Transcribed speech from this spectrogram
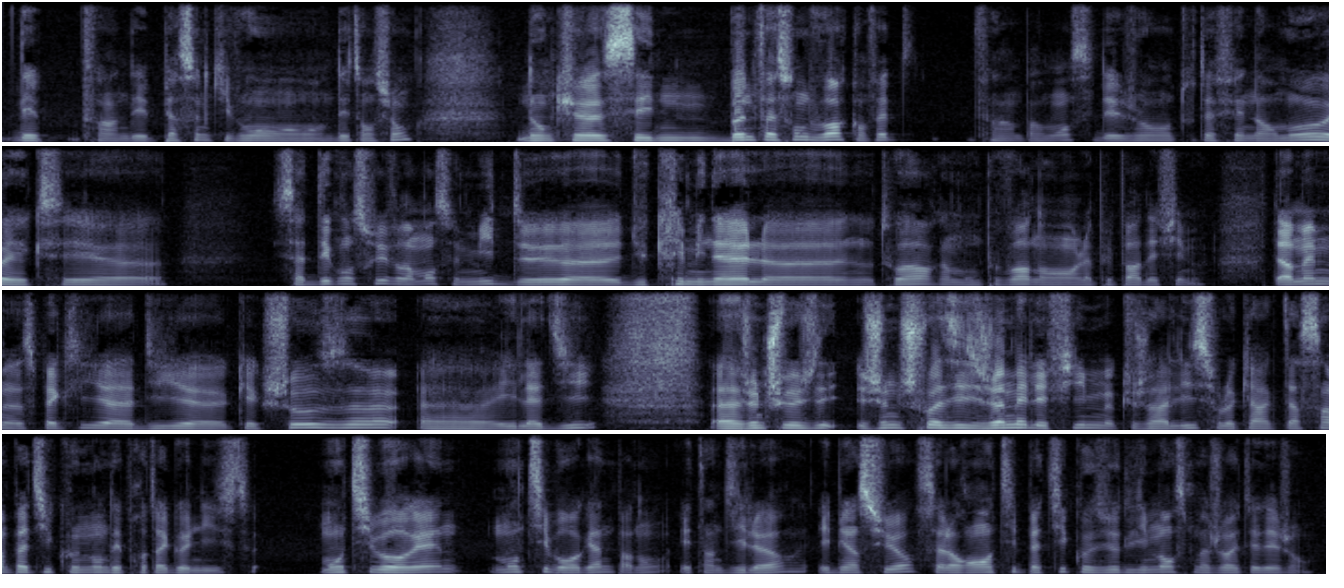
des, personnes qui vont en détention. Donc euh, c'est une bonne façon de voir qu'en fait, apparemment c'est des gens tout à fait normaux et que c'est ça déconstruit vraiment ce mythe du criminel notoire comme on peut voir dans la plupart des films. D'ailleurs même Spike Lee a dit quelque chose, il a dit je, ne choisis, jamais les films que je réalise sur le caractère sympathique ou non des protagonistes. Monty Brogan, pardon, est un dealer, et bien sûr, ça le rend antipathique aux yeux de l'immense majorité des gens.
